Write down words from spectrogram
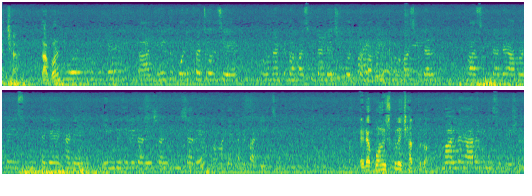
আচ্ছা তারপরে? যেহেতু পরীক্ষা চলছে ওনাকে তো হসপিটালে করতে হবে। হসপিটাল হসপিটালে আমাকে স্কুল থেকে এখানে ইনভিজিলেটর হিসাবে আমাকে এখানে পাঠিয়েছে। এটা কোন স্কুলের ছাত্র? মালদাঙ্গা আরএম ইনস্টিটিউশন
